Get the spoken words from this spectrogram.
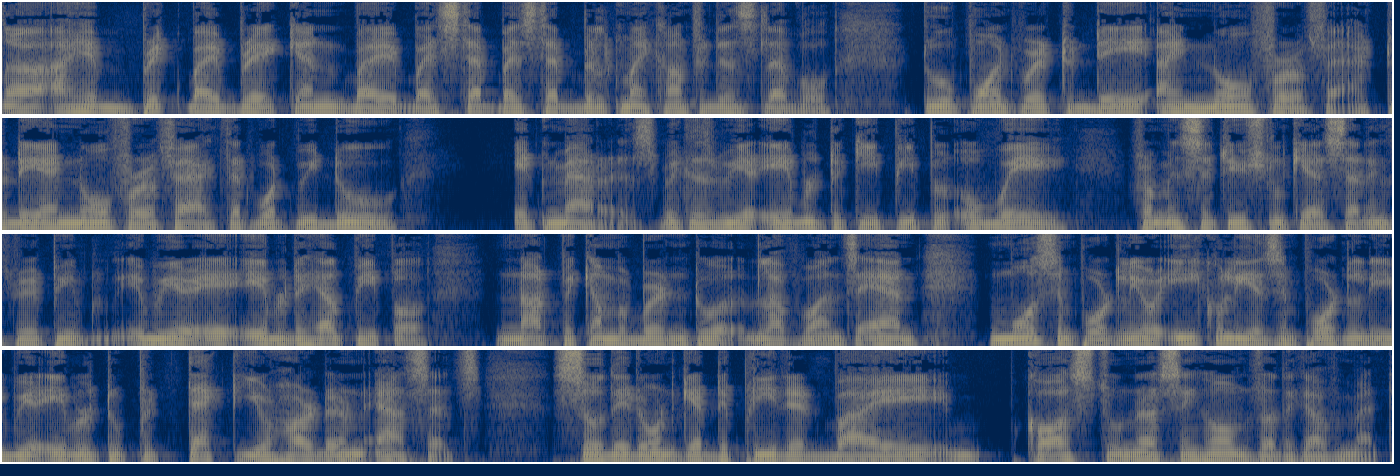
uh, I have brick by brick and by, by step by step built my confidence level to a point where today I know for a fact, today I know for a fact that what we do, it matters because we are able to keep people away from institutional care settings. We are, people, we are able to help people not become a burden to loved ones. And most importantly, or equally as importantly, we are able to protect your hard earned assets so they don't get depleted by costs to nursing homes or the government.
